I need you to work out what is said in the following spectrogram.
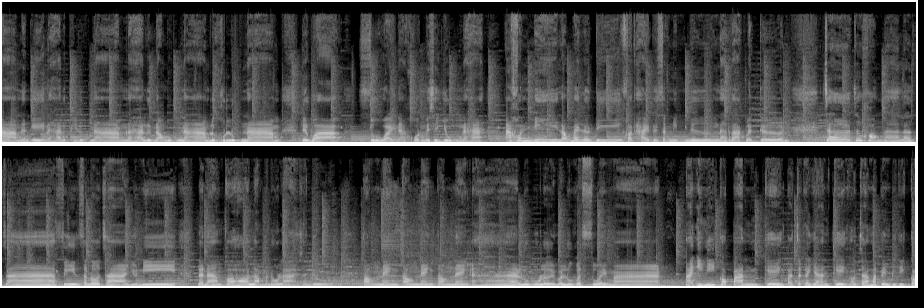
น้ำนั่นเองนะคะ หรือพี่ลูกน้ำนะคะ หรือน้องลูกน้ำหรือคุณลูกน้ำเรียกว่าสวยนะ คนไม่ใช่ยุงนะคะอะคนนี้น้องเมโลดี้ขอถ่ายด้วยสักนิดนึง น่ารักเหลือเกิน เจอเจ้าของงานแล้วจ้า ฟีนสโลชาอยู่นี่ แล้วนางก็ลำมโนราให้ฉันดู ต้องแนงต้องแนงต้องแนงอ่ารู้เลยว่าลูกก็สวยมากอะอีนี่ก็ปั่นเก่งปั่นจักรยานเก่งเขาจ้างมาเป็นพิธีก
